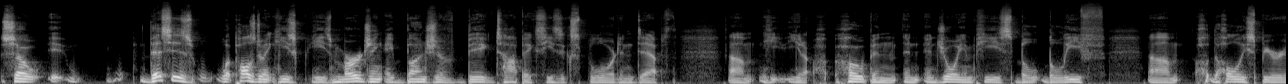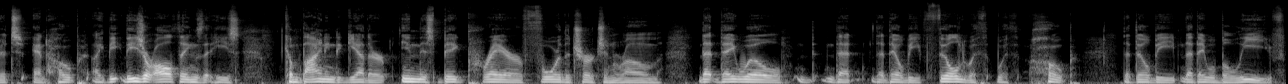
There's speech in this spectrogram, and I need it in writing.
so it, this is what Paul's doing. He's he's merging a bunch of big topics he's explored in depth. Um, he you know hope and, and, and joy and peace, be, belief, um, the Holy Spirit and hope. Like the, these are all things that he's combining together in this big prayer for the church in Rome that they will that that they'll be filled with with hope that they'll be that they will believe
